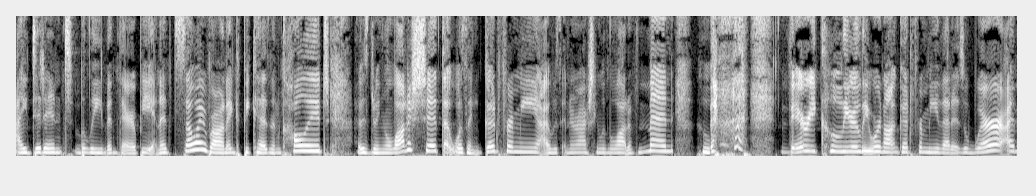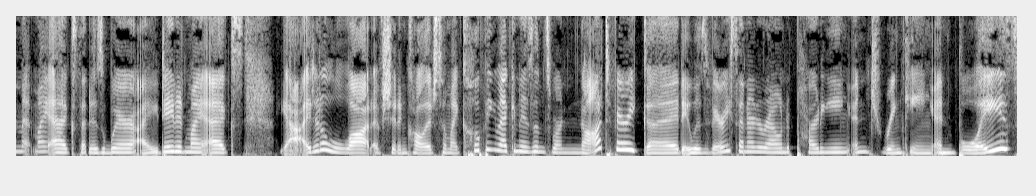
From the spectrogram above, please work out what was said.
I didn't believe in therapy. And it's so ironic because in college, I was doing a lot of shit that wasn't good for me. I was interacting with a lot of men who very clearly were not good for me. That is where I met my ex. That is where I dated my ex. Yeah, I did a lot of shit in college. So my coping mechanisms were not very good. It was very centered around partying and drinking and boys.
